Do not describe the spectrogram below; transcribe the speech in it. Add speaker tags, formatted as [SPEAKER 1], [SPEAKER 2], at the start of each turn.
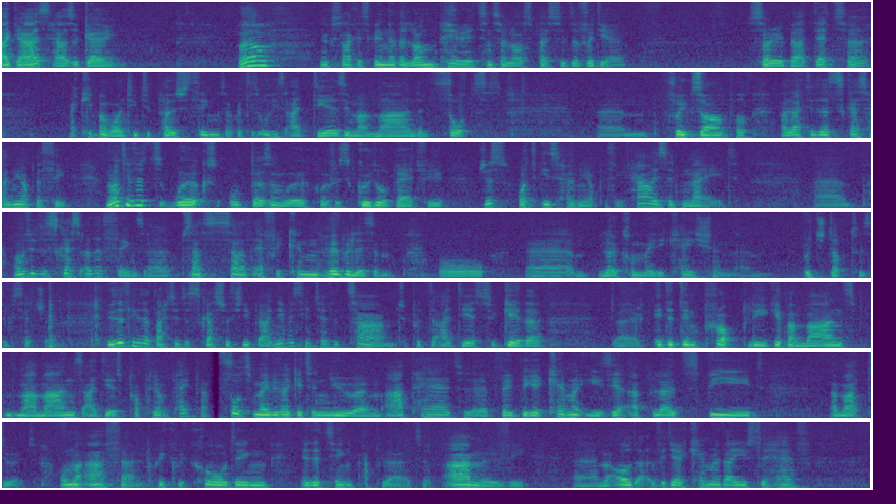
[SPEAKER 1] Hi guys, how's it going? Well, looks like it's been another long period since I last posted a video. Sorry about that. Uh, I keep on wanting to post things. I've got this, all these ideas in my mind and thoughts. Um, for example, I'd like to discuss homeopathy. Not if it works or doesn't work or if it's good or bad for you. Just what is homeopathy? How is it made? Um, I want to discuss other things, uh, South, African herbalism or um, local medication, um, witch doctors, etc. These are things I'd like to discuss with you, but I never seem to have the time to put the ideas together, uh, edit them properly, give my mind's, my mind's ideas properly on paper. Thought maybe if I get a new um, iPad, a bigger camera, easier upload speed, I might do it. Or my iPhone, quick recording, editing, uploads, iMovie, uh, my old video camera that I used to have.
